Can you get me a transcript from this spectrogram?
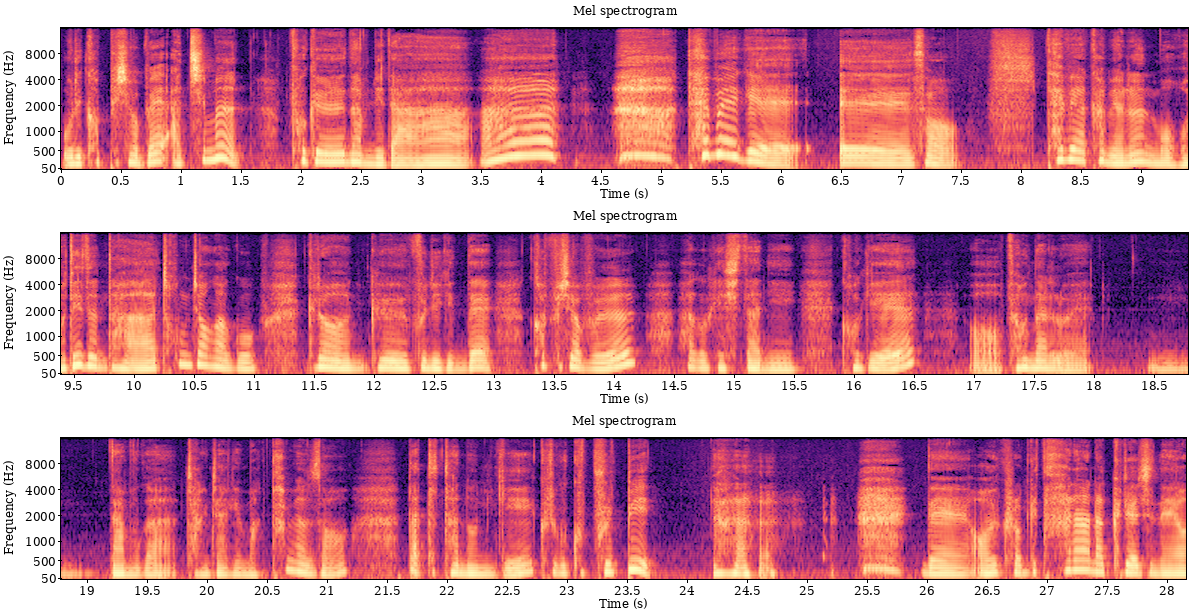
우리 커피숍의 아침은 포근합니다. 아, 태백에서, 태백 하면은 뭐 어디든 다 청정하고 그런 그 분위기인데 커피숍을 하고 계시다니 거기에 어 벽난로에 음 나무가 장작이 막 타면서 따뜻한 온기 그리고 그 불빛 네, 어 그런 게 다 하나하나 그려지네요.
